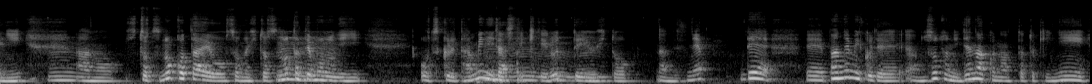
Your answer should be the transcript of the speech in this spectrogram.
にうん。あの一つの答えをその一つの建物に、を作るために出してきてるっていう人なんですね。で、えーパンデミックであの外に出なくなった時に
